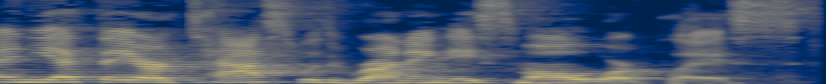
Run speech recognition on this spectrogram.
and yet they are tasked with running a small workplace.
